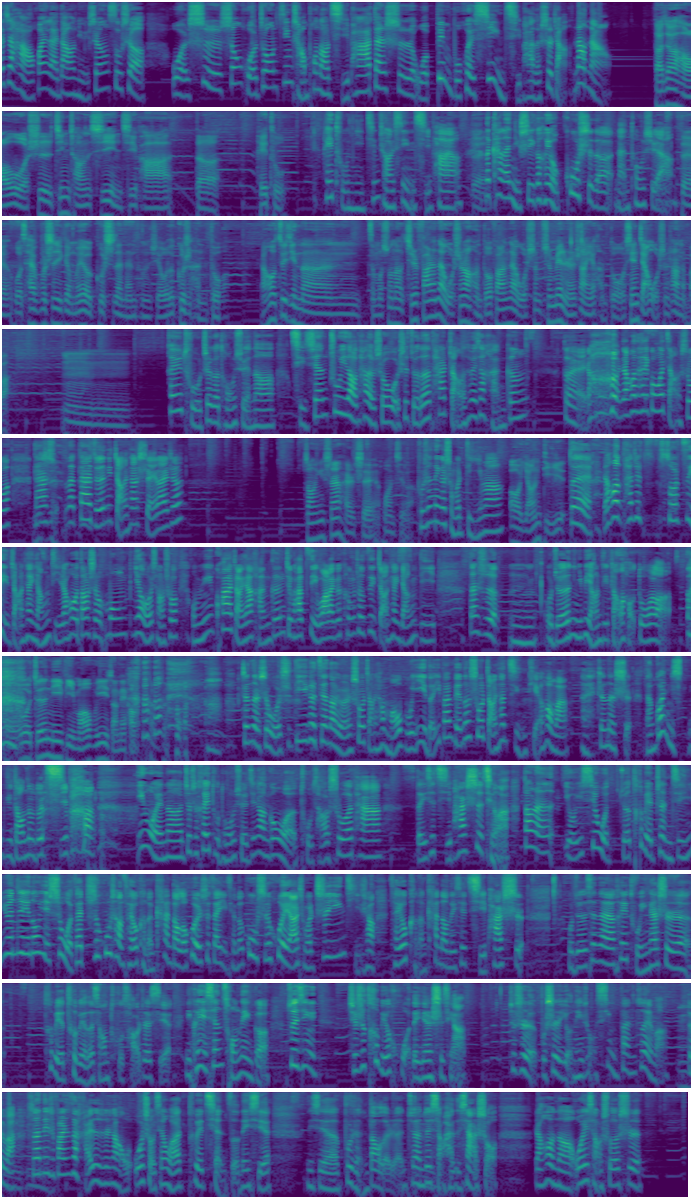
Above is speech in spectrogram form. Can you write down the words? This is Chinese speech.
大家好，欢迎来到女生宿舍。我是生活中经常碰到奇葩，但是我并不会吸引奇葩的社长闹闹。大家好，我是经常吸引奇葩的黑土。黑土，你经常吸引奇葩啊？对，那看来你是一个很有故事的男同学啊。对我才不是一个没有故事的男同学，我的故事很多。然后最近呢，怎么说呢？其实发生在我身上很多，发生在我身身边的人上也很多。我先讲我身上的吧。嗯，黑土这个同学呢，起先注意到他的时候，我是觉得他长得特别像韩庚，对，然后 然后他就跟我讲说，大家说那大家觉得你长得像谁来着？张一山还是谁忘记了？不是那个什么迪吗？哦，杨迪。对，然后他就说自己长得像杨迪，然后我当时懵逼了。我想说，我明明夸他长得像韩庚，结果他自己挖了个坑，说自己长得像杨迪。但是，嗯，我觉得你比杨迪长得好多了。我觉得你比毛不易长得好看多 啊！真的是，我是第一个见到有人说长得像毛不易的，一般别人都说长得像景甜，好吗？哎，真的是，难怪你遇到那么多奇葩。因为呢，就是黑土同学经常跟我吐槽说他。的一些奇葩事情了，当然有一些我觉得特别震惊，因为这些东西是我在知乎上才有可能看到的，或者是在以前的故事会啊、什么知音体上才有可能看到的一些奇葩事。我觉得现在黑土应该是特别特别的想吐槽这些。你可以先从那个最近其实特别火的一件事情啊，就是不是有那种性犯罪嘛，对吧？虽然那是发生在孩子身上，我我首先我要特别谴责那些那些不人道的人，居然对小孩子下手。然后呢，我也想说的是，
